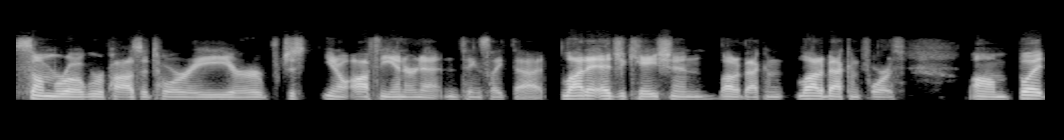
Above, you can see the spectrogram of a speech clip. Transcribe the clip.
some rogue repository or just you know off the internet and things like that. A lot of education a lot of back and a lot of back and forth. Um, but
